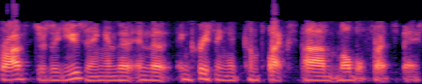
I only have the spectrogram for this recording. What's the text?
fraudsters are using in the, in the increasingly complex um, mobile threat space.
